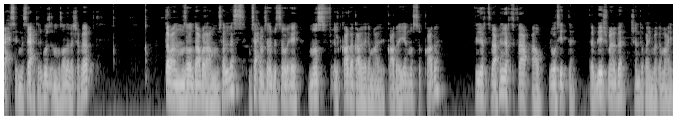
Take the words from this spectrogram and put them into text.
احسب مساحة الجزء المظلل يا شباب. طبعا المظلل ده عبارة عن مثلث. مساحة المثلث بتساوي إيه؟ نصف القاعدة القاعدة يا جماعة القاعدة هي نص القاعدة. في الارتفاع فين الارتفاع؟ أهو اللي هو ستة. طب ليه اشمعنى ده؟ عشان ده قايمة يا جماعة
